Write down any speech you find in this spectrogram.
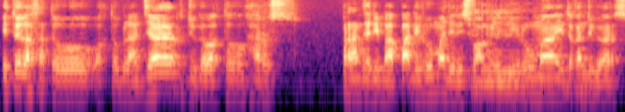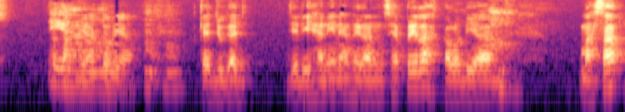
itulah satu waktu belajar juga waktu harus peran jadi bapak di rumah jadi suami di rumah itu kan juga harus tetap Iya. diatur ya Mm-mm. kayak juga jadi hand in hand dengan Sepri lah kalau dia masak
